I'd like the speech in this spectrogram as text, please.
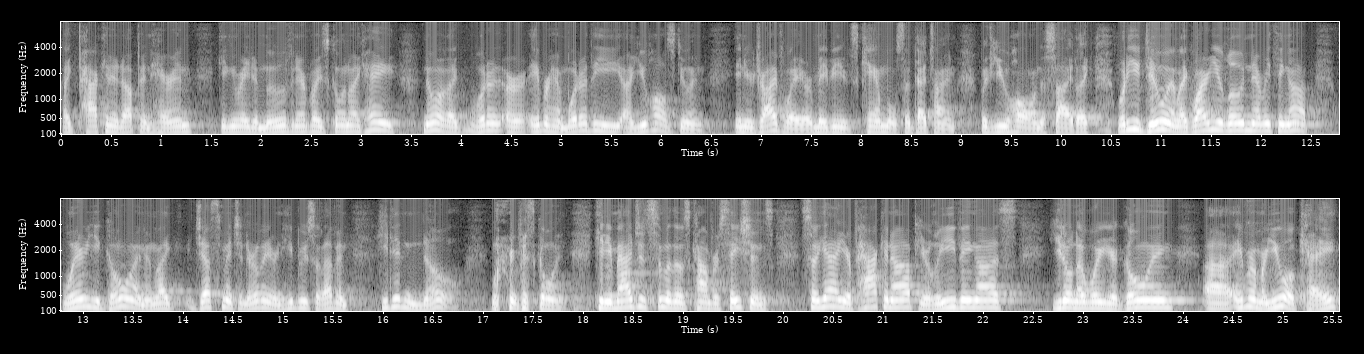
like packing it up in Haran, getting ready to move, and everybody's going like, "Hey, Noah, like, what are or Abraham, what are the uh, U-Hauls doing in your driveway?" Or maybe it's camels at that time with U-Haul on the side. Like, what are you doing? Like, why are you loading everything up? Where are you going? And like Jess mentioned earlier in Hebrews 11, he didn't know where he was going. Can you imagine some of those conversations? So, yeah, you're packing up, you're leaving us, you don't know where you're going. Uh, Abram, are you okay?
